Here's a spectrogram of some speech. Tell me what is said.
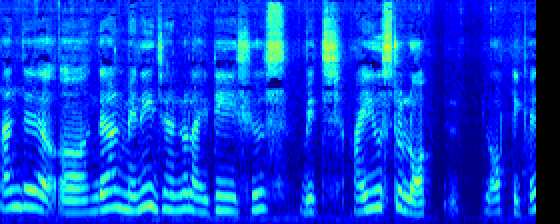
And there, uh, there are many general IT issues which I used to log log tickets.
